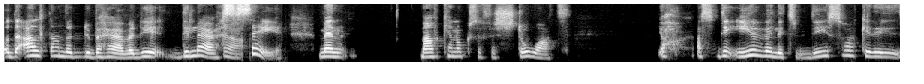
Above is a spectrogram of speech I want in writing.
och det, allt andra du behöver, det, det löser ja. sig. Men man kan också förstå att ja, alltså det är väldigt, det är saker i,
